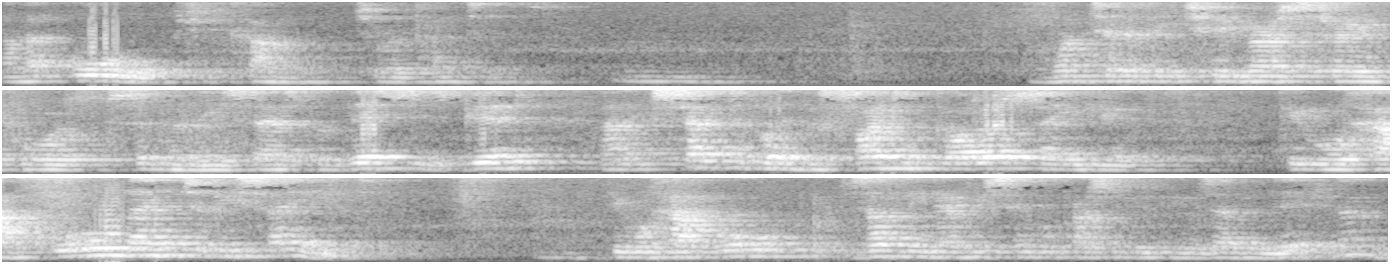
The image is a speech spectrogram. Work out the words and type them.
and that all should come to repentance. Mm. 1 Timothy 2 verse 3 and 4 similarly says, For this is good and acceptable in the sight of God our Saviour, who will have all men to be saved. He will have all, does that mean every single person who has ever lived? No.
